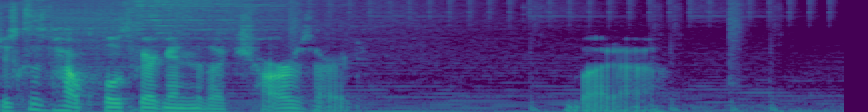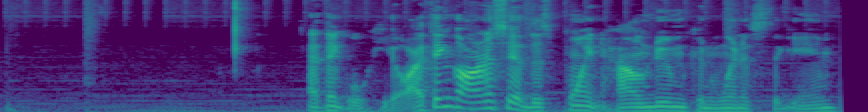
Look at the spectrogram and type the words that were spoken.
Just because of how close we are getting to the Charizard. But, uh... I think we'll heal. I think, honestly, at this point, Houndoom can win us the game.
